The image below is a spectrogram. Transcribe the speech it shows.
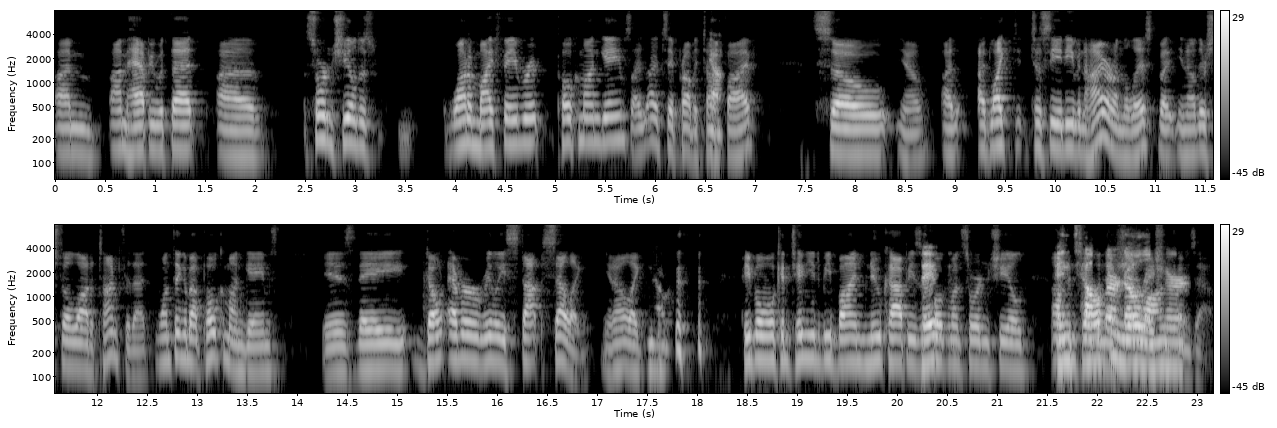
I'm I'm happy with that. Uh, Sword and Shield is one of my favorite Pokemon games. I, I'd say probably top Yeah. five. So you know, I I'd like to see it even higher on the list, but you know, there's still a lot of time for that. One thing about Pokemon games is they don't ever really stop selling. You know, like No. people will continue to be buying new copies They- of Pokemon Sword and Shield Until until the they're no longer- comes out.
